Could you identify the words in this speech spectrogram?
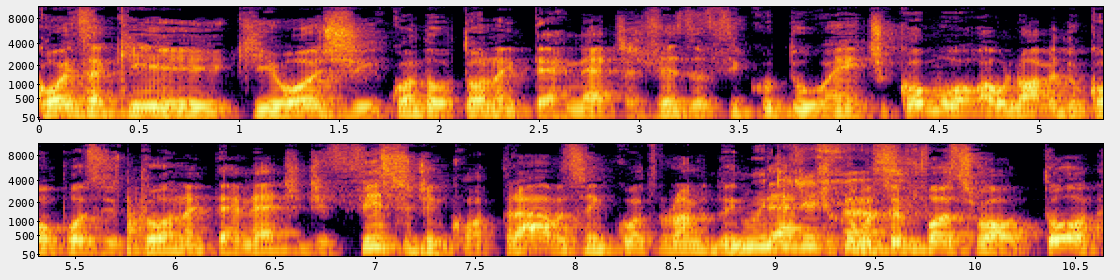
Coisa que, que hoje, quando eu estou na internet, às vezes eu fico doente. Como o nome do compositor na internet é difícil de encontrar, você encontra o nome do Muito intérprete como se difícil. fosse o autor.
